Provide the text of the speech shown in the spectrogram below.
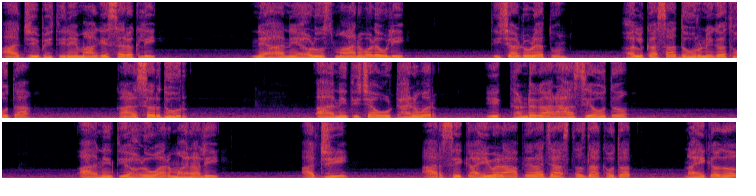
आजी भीतीने मागे सरकली. नेहाने हळूच मान वळवली. तिच्या डोळ्यातून हलकासा धूर निघत होता. काळसर धूर. आणि तिच्या ओठांवर एक थंडगार हास्य होतं. आणि ती हळूवार म्हणाली आजी आरसे काही वेळा आपल्याला जास्तच दाखवतात. नाही का ग?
